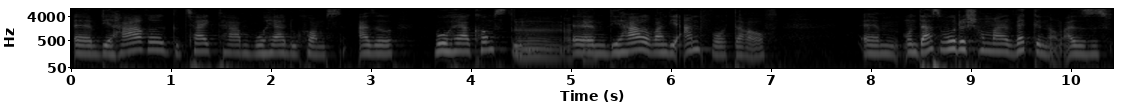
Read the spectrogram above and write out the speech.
äh, die Haare gezeigt haben, woher du kommst. Also woher kommst du? Mm, okay. ähm, die Haare waren die Antwort darauf. Ähm, und das wurde schon mal weggenommen. Also es ist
